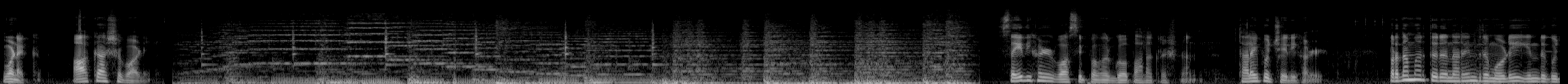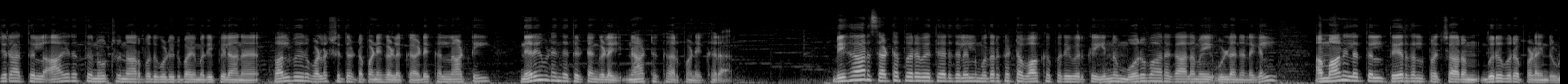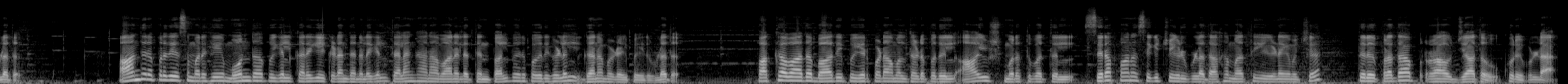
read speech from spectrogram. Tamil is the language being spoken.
வணக்கம். ஆகாஷவாணி. செய்திகள் வாசிப்பவர் கோபாலகிருஷ்ணன். தலைப்புச் செய்திகள். பிரதமர் திரு நரேந்திர மோடி இன்று குஜராத்தில் ஆயிரத்து நூற்று நாற்பது கோடி ரூபாய் மதிப்பிலான பல்வேறு வளர்ச்சித் திட்டப் பணிகளுக்கு அடிக்கல் நாட்டி நிறைவடைந்த திட்டங்களை நாட்டுக்கு அர்ப்பணிக்கிறார். பீகார் சட்டப்பேரவைத் தேர்தலில் முதற்கட்ட வாக்குப்பதிவிற்கு இன்னும் ஒரு வார காலமே உள்ள நிலையில் அம்மாநிலத்தில் தேர்தல் பிரச்சாரம் விறுவிறுப்படைந்துள்ளது. ஆந்திர பிரதேசம் அருகே மோந்தா புயல் கரையை கிடந்த நிலையில் தெலங்கானா மாநிலத்தின் பல்வேறு பகுதிகளில் கனமழை பெய்துள்ளது. பக்கவாத பாதிப்பு ஏற்படாமல் தடுப்பதில் ஆயுஷ் மருத்துவத்தில் சிறப்பான சிகிச்சைகள் உள்ளதாக மத்திய இணையமைச்சர் திரு பிரதாப் ராவ் ஜாதவ் கூறியுள்ளார்.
